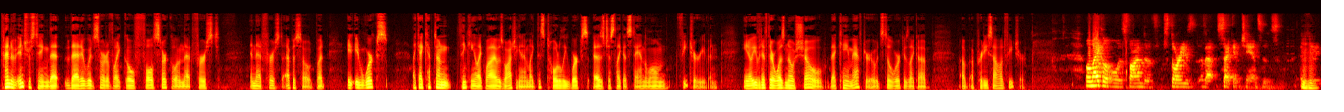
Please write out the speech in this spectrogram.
kind of interesting that that it would sort of like go full circle in that first in that first episode, but it, it works. Like I kept on thinking, like while I was watching it, I'm like, this totally works as just like a standalone feature. Even, you know, even if there was no show that came after, it would still work as like a a, a pretty solid feature. Well, Michael was fond of stories about second chances and Mhm. giving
